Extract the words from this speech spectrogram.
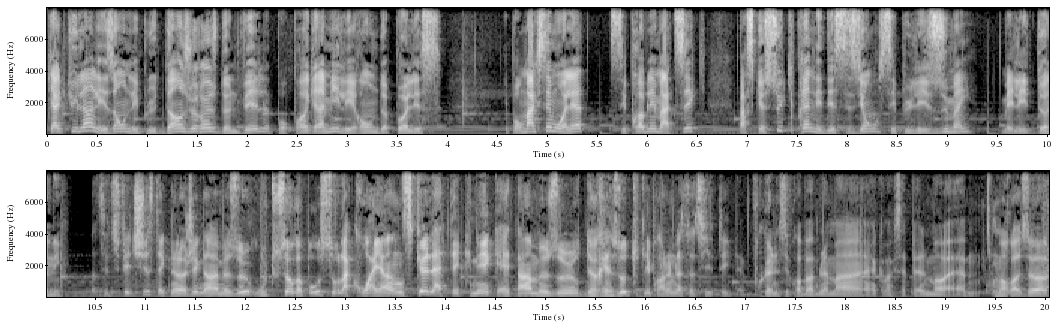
calculant les zones les plus dangereuses d'une ville pour programmer les rondes de police. Et pour Maxime Ouellette, c'est problématique parce que ceux qui prennent les décisions, c'est plus les humains, mais les données. C'est du fétichisme technologique dans la mesure où tout ça repose sur la croyance que la technique est en mesure de résoudre tous les problèmes de la société. Vous connaissez probablement, euh, comment il s'appelle, euh, Morozov.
